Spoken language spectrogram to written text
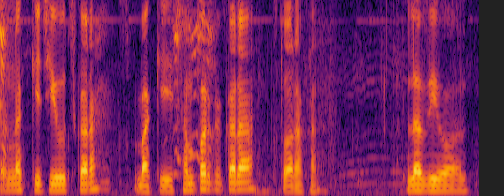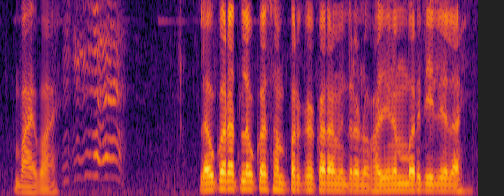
तर नक्कीच यूज करा. बाकी संपर्क करा त्वरा करा. Love you all bye bye लवकरात लवकर संपर्क करा मित्रांनो. खाली नंबर दिलेला आहे.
